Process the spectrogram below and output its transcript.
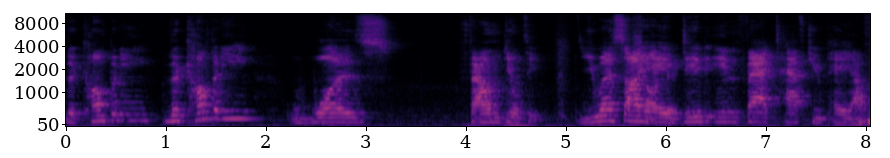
the company the company was found guilty. USIA Shocking. did in fact have to pay out,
